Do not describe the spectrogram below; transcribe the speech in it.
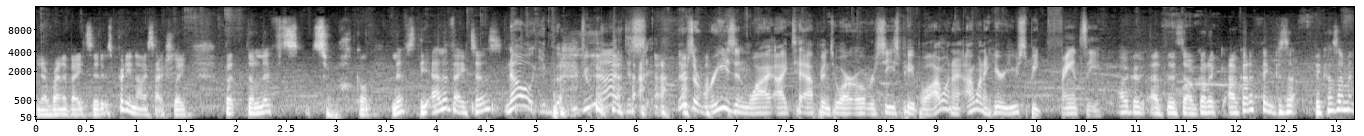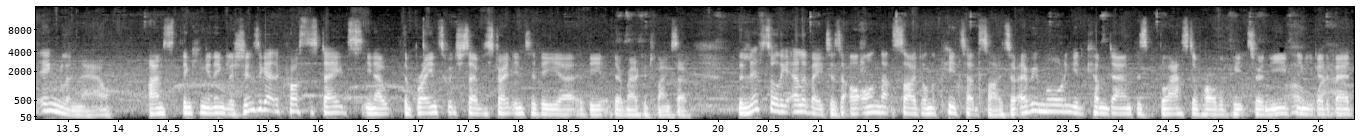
you know renovated. It was pretty nice actually, but the lifts. Sorry, oh God, lifts. The elevators. No, you, do not. Dis- there's a reason why I tap into our overseas people. I want to. I want to hear you speak fancy. I've got, uh, this, I've got to I've got to think because because I'm in England now. I'm thinking in English. As soon as I get across the states, you know, the brain switches over straight into the uh, the, the American twang. So, the lifts or the elevators are on that side, on the Pizza Hut side. So every morning you'd come down this blast of horrible pizza. In the evening Oh, you go to bed,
